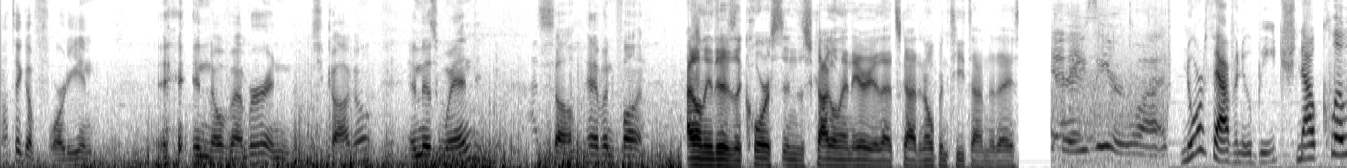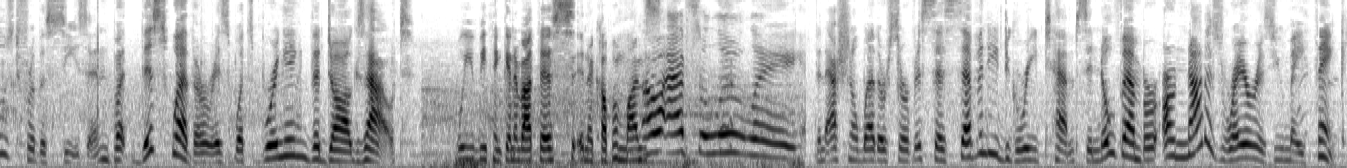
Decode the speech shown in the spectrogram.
I'll take a 40 in in November in Chicago in this wind. So having fun. I don't think there's a course in the Chicagoland area that's got an open tee time today. Crazy or what? North Avenue Beach now closed for the season, but this weather is what's bringing the dogs out. Will you be thinking about this in a couple months? Oh, absolutely. The National Weather Service says 70 degree temps in November are not as rare as you may think.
